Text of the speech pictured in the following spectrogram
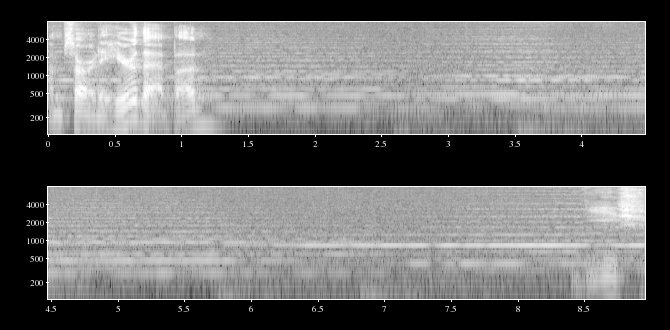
I'm sorry to hear that, bud. Yeesh.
